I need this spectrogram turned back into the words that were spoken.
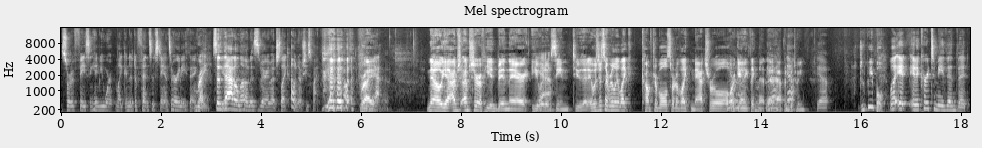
sort of facing him. You weren't like in a defensive stance or anything. Right. So Yeah. that alone is very much like, oh no, she's fine. Yeah. right. yeah. No, yeah, I'm, I'm sure if he had been there, he would have seen too that it was just a really like comfortable, sort of like natural, organic thing that, that Yeah. happened Yeah. between yeah. two people. Well, it, it occurred to me then that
